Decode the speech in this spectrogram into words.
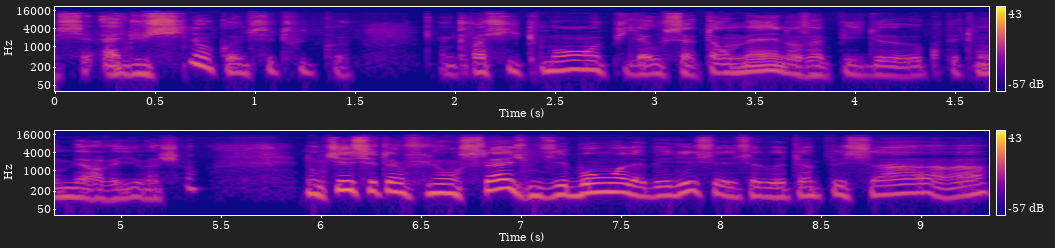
c'est hallucinant quand même ce truc, quoi. Graphiquement, et puis là où ça t'emmène, dans un pays de, complètement merveilleux, machin. Donc il y a cette influence-là, je me disais, bon, la BD, ça, doit être un peu ça. Hein.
